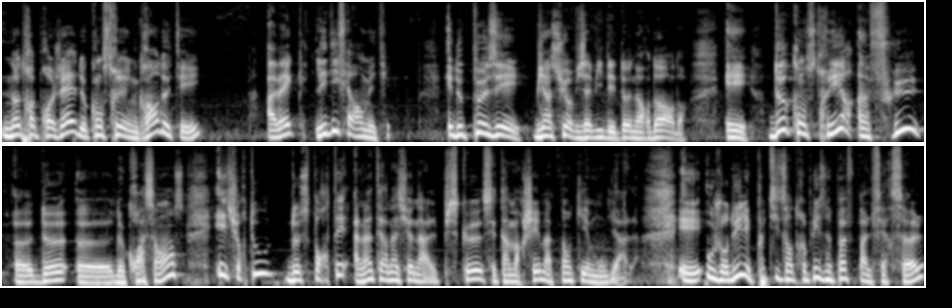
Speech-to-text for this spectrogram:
notre projet est de construire une grande ETI avec les différents métiers et de peser, bien sûr, vis-à-vis des donneurs d'ordre et de construire un flux euh, de, euh, de croissance et surtout de se porter à l'international, puisque c'est un marché maintenant qui est mondial. Et aujourd'hui, les petites entreprises ne peuvent pas le faire seules.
